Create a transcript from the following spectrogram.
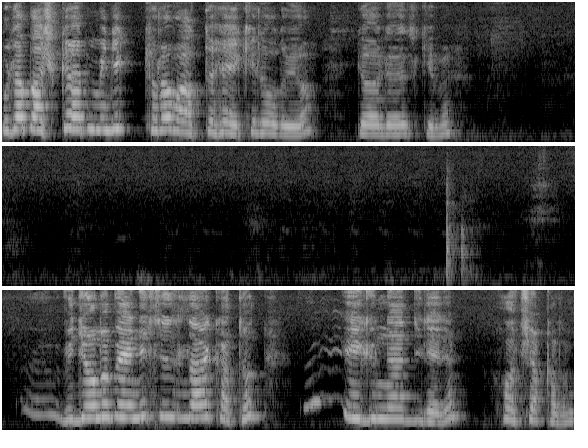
Bu da başka minik Truva heykeli oluyor. Gördüğünüz gibi. Videomu beğenirseniz like atın. İyi günler dilerim. Hoşça kalın.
